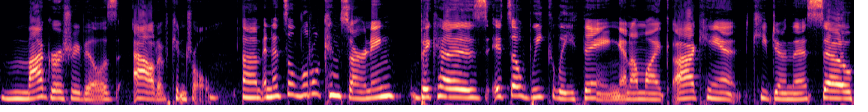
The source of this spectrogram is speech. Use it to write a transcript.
my grocery bill is out of control. Um, and it's a little concerning because it's a weekly thing. And I'm like, I can't keep doing this. So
